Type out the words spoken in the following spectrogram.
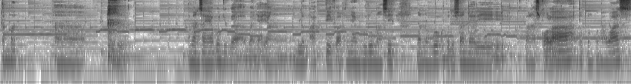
tempat uh, teman saya pun juga banyak yang belum aktif artinya guru masih menunggu keputusan dari kepala sekolah ataupun pengawas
